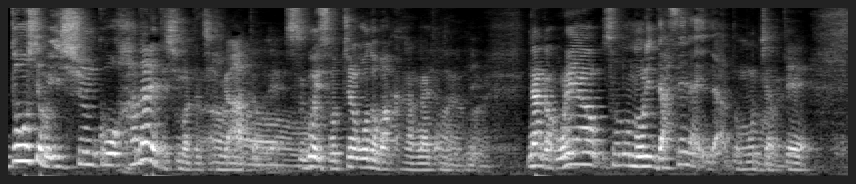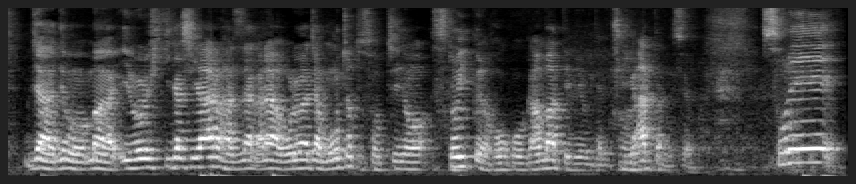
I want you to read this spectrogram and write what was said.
どうしても一瞬こう離れてしまった時期があったので、すごいそっちのことばっか考えたのに、はいはい。なんか俺はそのノリ出せないんだと思っちゃって、じゃあでもまあいろいろ引き出しがあるはずだから俺はじゃあもうちょっとそっちのストイックな方向を頑張ってみようみたいな時期があったんですよ。それ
